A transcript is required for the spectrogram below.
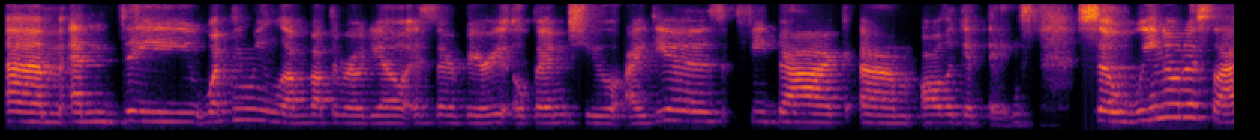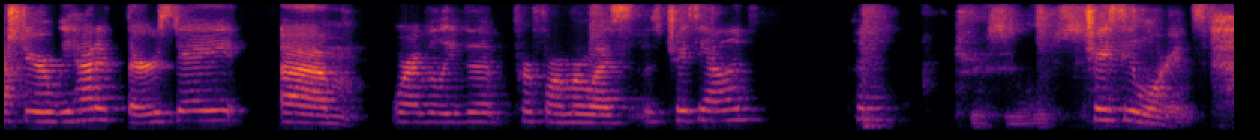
um, and the one thing we love about the rodeo is they're very open to ideas, feedback, um, all the good things. So we noticed last year we had a Thursday um, where I believe the performer was was Tracy Allen. Tracy Lawrence. Tracy Lawrence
